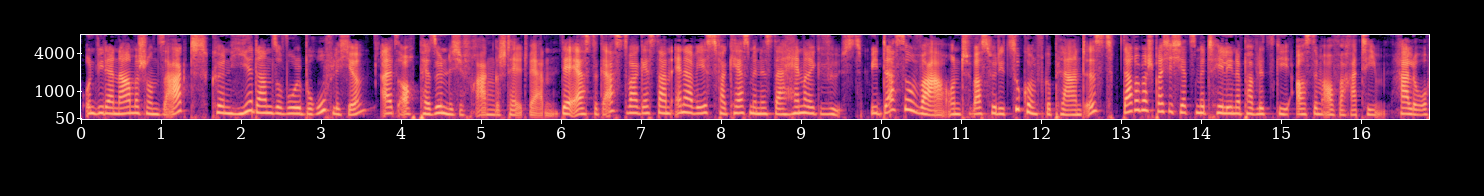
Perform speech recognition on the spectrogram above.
Und wie der Name schon sagt, können hier dann sowohl berufliche als auch persönliche Fragen gestellt werden. Der erste Gast war gestern NRWs Verkehrsminister Henrik Wüst. Wie das so war und was für die Zukunft geplant ist, darüber spreche ich jetzt mit Helene Pawlitzki aus dem Aufwacher-Team. Hallo.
